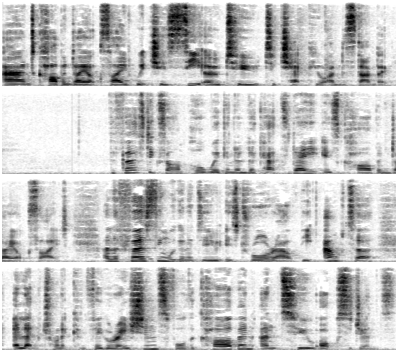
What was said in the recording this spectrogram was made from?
and carbon dioxide, which is CO2, to check your understanding. The first example we're going to look at today is carbon dioxide. And the first thing we're going to do is draw out the outer electronic configurations for the carbon and two oxygens.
